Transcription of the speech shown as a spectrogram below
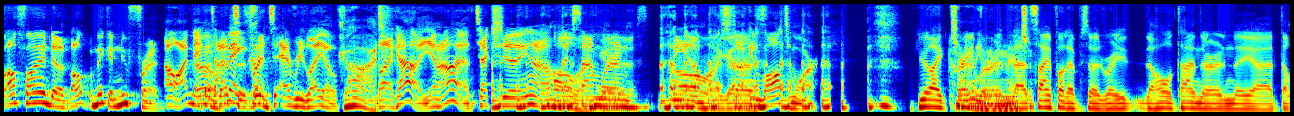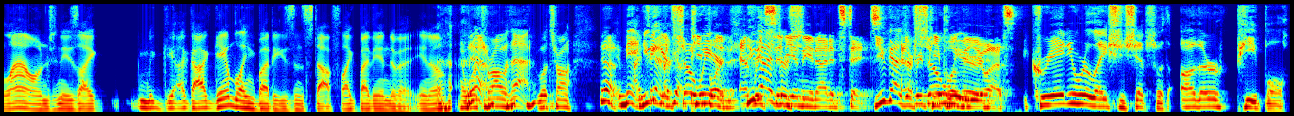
I'll find a I'll make a new friend. Oh, I make Oh, I that's make a- friends every layover. God. like oh, you know, I text you, you know, Oh next my time we're in, goodness. you know, Oh stuck in. Baltimore. You're like Kramer in that. Seinfeld episode where he, the whole time they're in the uh, the lounge and he's like g- got gambling buddies and stuff. Like by the end of it, you know. And what's Yeah. wong with that? What's wrong? Yeah, man, I you guys are you've got so weird. in every you guys city are in the United States. You guys every are so weird. in the U.S. Creating relationships with other people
